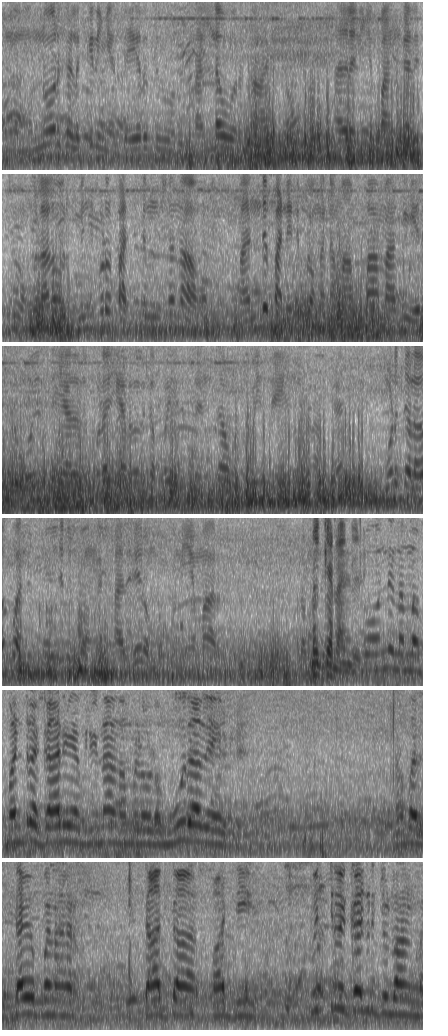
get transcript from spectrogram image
உங்கள் முன்னோர்களுக்கு நீங்கள் செய்கிறது ஒரு நல்ல ஒரு காரியம். அதில் நீங்கள் பங்களித்து உங்களால் ஒரு மிஞ்சி கூட பத்து நிமிஷம் தான் ஆகும். வந்து பண்ணிட்டு போங்க. நம்ம அப்பா அம்மாவுக்கு இருக்கும்போது செய்யாதது கூட இறந்ததுக்கப்புறம் இது செஞ்சு அவங்களுக்கு போய் செய்யணுங்கிறாங்க முடிஞ்ச அளவுக்கு வந்து செஞ்சுட்டு போங்க. அதுவே ரொம்ப புண்ணியமாக இருக்கும். மிக்க நன்றி. இப்போ வந்து நம்ம பண்ணுற காரியம் அப்படின்னா நம்மளோட மூதாதையர்கள் நம்ம தகப்பனார் தாத்தா பாட்டி பித்ருக்கள்னு சொல்லுவாங்க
